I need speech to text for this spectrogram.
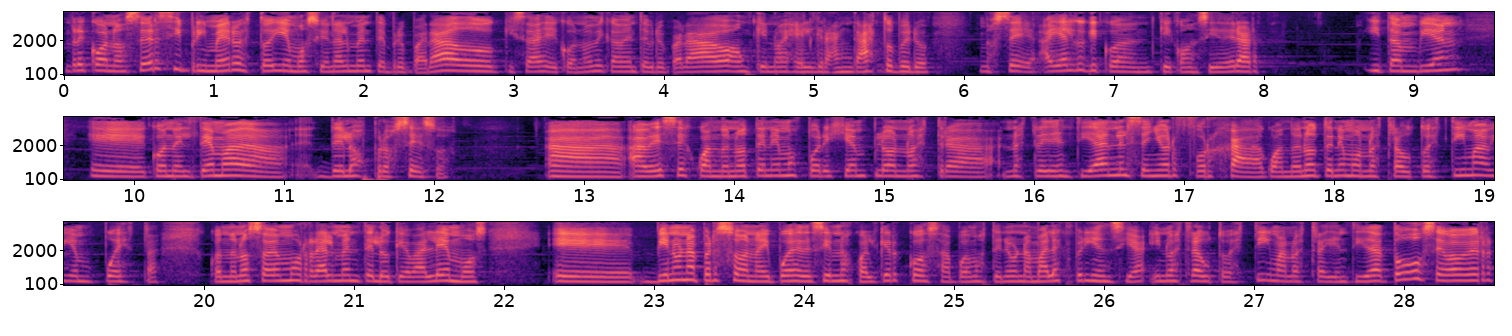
reconocer si primero estoy emocionalmente preparado, quizás económicamente preparado, aunque no es el gran gasto, pero no sé, hay algo que, con, que considerar y también eh, con el tema de los procesos. A, veces cuando no tenemos, por ejemplo, nuestra, nuestra identidad en el Señor forjada, cuando no tenemos nuestra autoestima bien puesta, cuando no sabemos realmente lo que valemos, eh, viene una persona y puede decirnos cualquier cosa, podemos tener una mala experiencia y nuestra autoestima, nuestra identidad, todo se va a ver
